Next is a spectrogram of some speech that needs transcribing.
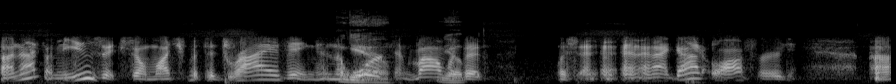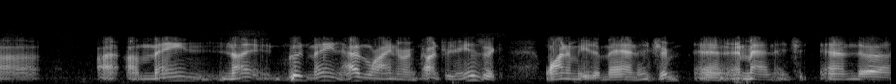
Uh, not the music so much, but the driving and the Yeah. work involved with it was, and, and, I got offered uh, a, a main, good main headliner in country music wanted me to manage him and, and manage, and uh,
